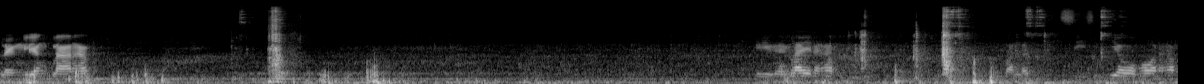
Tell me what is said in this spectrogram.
แหล่ง เลี้ยงปลานะครับเอใกล้ๆนะครับ วันละ40เที่ยวพอนะครับ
